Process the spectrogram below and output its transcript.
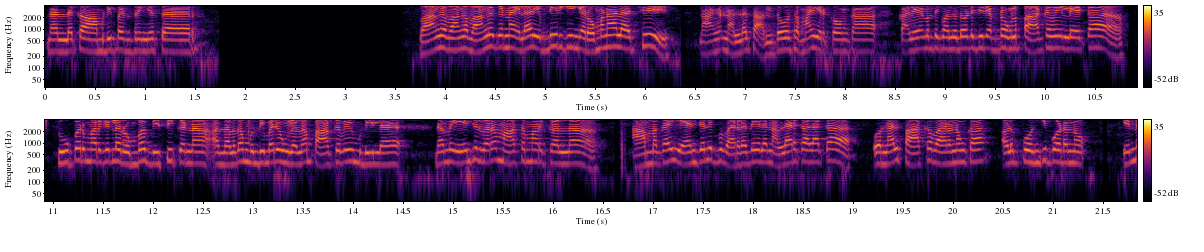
நல்ல காமெடி பண்றீங்க சார் வாங்க வாங்க வாங்க கண்ணா எல்லாரும் எப்படி இருக்கீங்க? ரொம்ப நாள் ஆச்சு. நாங்க நல்ல சந்தோஷமா இருக்கோம்க்கா. கல்யாணத்துக்கு வந்ததோட சரி அப்புறம் உங்களை பார்க்கவே இல்லையக்கா. சூப்பர் மார்க்கெட்ல ரொம்ப பிஸி கண்ணா. அதனாலதான் முந்தி மாதிரி உங்களை எல்லாம் பார்க்கவே முடியல. நம்ம ஏஞ்சல் வேற மாசமா இருக்கால்ல ஆமாக்கா ஏஞ்சல் இப்ப வர்றதே இல்ல. நல்லா இருக்காளாக்கா. ஒரு நாள் பார்க்க வரணும்க்கா. அவளுக்கு பொங்கி போடணும். என்ன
